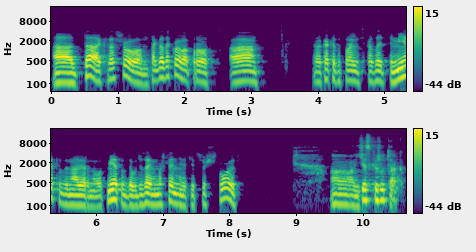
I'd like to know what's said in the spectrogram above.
А, так, хорошо. Тогда такой вопрос. А, а как это правильно сказать-то? Методы, наверное. Вот методы у дизайна мышления какие-то существуют? А, я скажу так,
